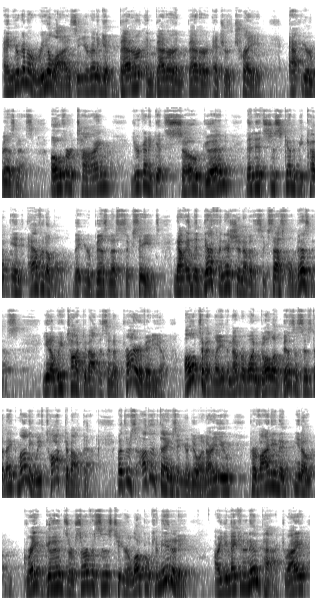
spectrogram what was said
and you're going to realize that you're going to get better and better and better at your trade, at your business. Over time, you're going to get so good that it's just going to become inevitable that your business succeeds. Now, in the definition of a successful business, you know, we've talked about this in a prior video. Ultimately, the number one goal of business is to make money. We've talked about that. But there's other things that you're doing. Are you providing, a, you know, great goods or services to your local community? Are you making an impact, right?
